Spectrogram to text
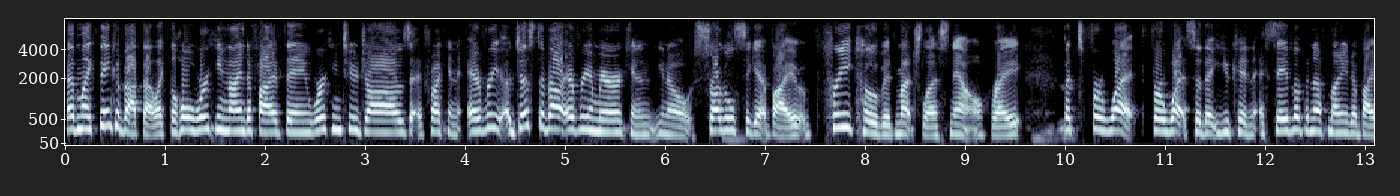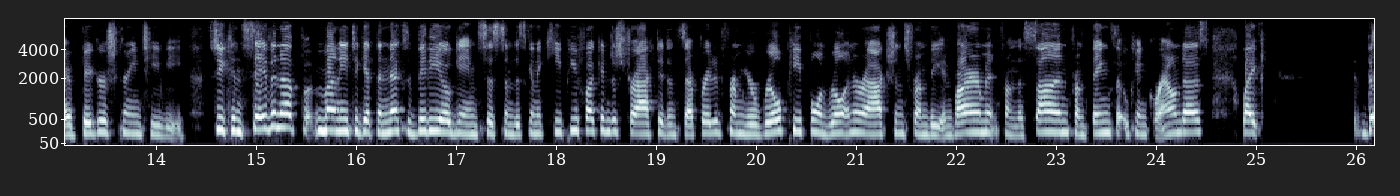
and like, think about that, like the whole working nine to five thing, working two jobs, fucking every, just about every American, you know, struggles to get by pre COVID, much less now, right? But mm-hmm. for what? For what? So that you can save up enough money to buy a bigger screen TV. So you can save enough money to get the next video game system that's going to keep you fucking distracted and separated from your real people and real interactions, from the environment, from the sun, from things that can ground us. Like, the,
